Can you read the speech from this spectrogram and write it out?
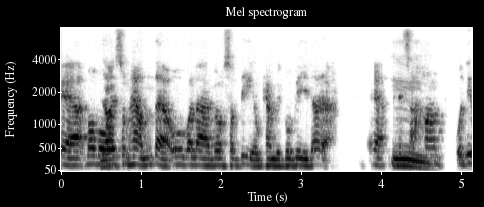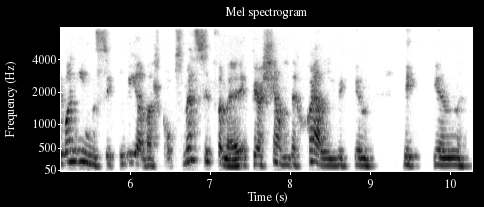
Eh, vad var ja. det som hände och vad lär vi oss av det och kan vi gå vidare? Eh, det mm. han, och det var en insikt ledarskapsmässigt för mig, för jag kände själv vilken, vilken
